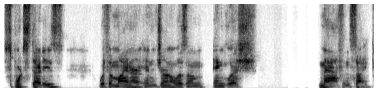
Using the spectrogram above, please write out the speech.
sports studies with a minor in journalism, English, math, and psych.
